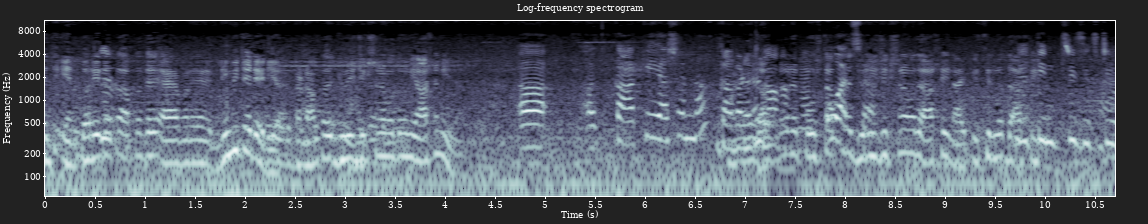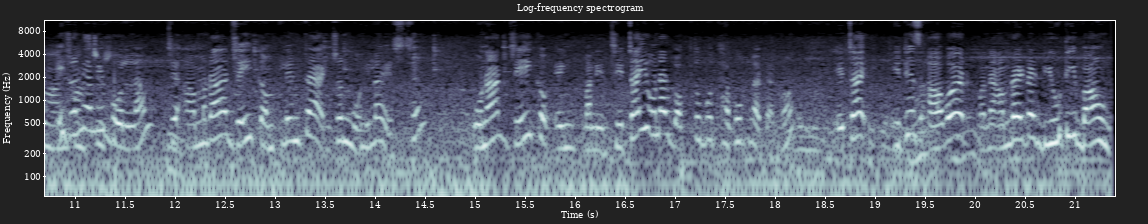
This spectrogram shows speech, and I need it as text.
কিন্তু এনকোয়ারিটা তো আপনাদের মানে লিমিটেড এরিয়া কারণ আপনাদের জুরিডিকশনের মধ্যে উনি আসেনি না। কাকে আসেন না? গভর্নর গভর্নরের পোস্ট আচ্ছা। জুরিডিকশনের মধ্যে আসেনি না আইপিসির মধ্যে আসেনি তিন এই জন্য আমি বললাম যে আমরা যেই কমপ্লেনটা একজন মহিলা এসছেন ওনার যেই মানে যেটাই ওনার বক্তব্য থাকুক না কেন এটা ইট ইজ আওয়ার মানে আমরা এটা ডিউটি বাউন্ড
